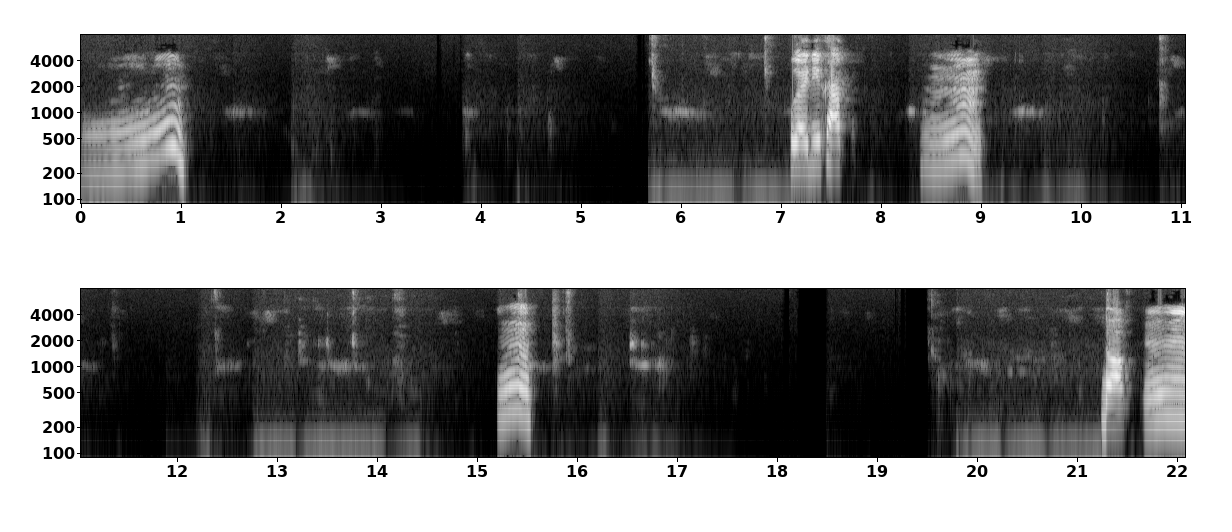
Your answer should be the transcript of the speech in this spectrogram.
อืมเปื่อยดีครับ อืมอืมดอก อืม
